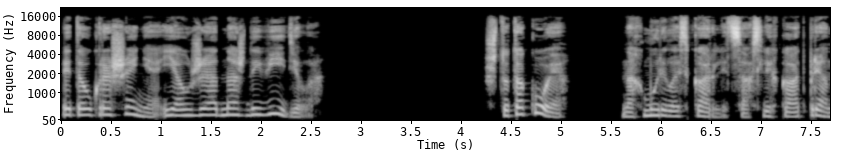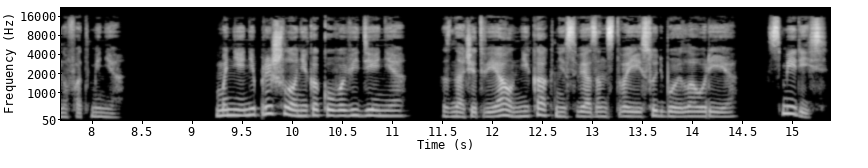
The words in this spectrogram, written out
Это украшение я уже однажды видела. «Что такое?» — Нахмурилась карлица, слегка отпрянув от меня. Мне не пришло никакого видения. Значит, Виал никак не связан с твоей судьбой, Лаурия. Смирись.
